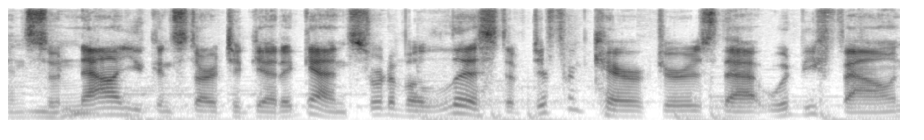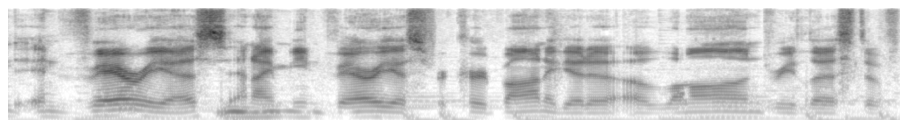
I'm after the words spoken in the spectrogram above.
And so mm-hmm. now you can start to get, again, sort of a list of different characters that would be found in various, mm-hmm. and I mm-hmm. mean various for Kurt Vonnegut, a, a laundry list of,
